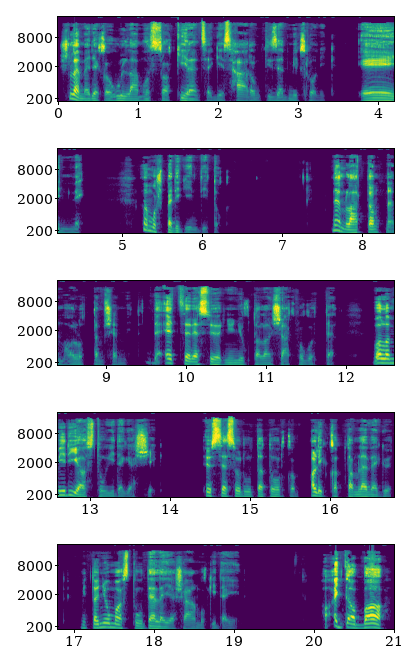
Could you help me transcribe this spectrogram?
s lemegyek a hullámhosszal 9,3 mikronig. Ényné! Na most pedig indítok. Nem láttam, nem hallottam semmit, de egyszerre szörnyű nyugtalanság fogott el. Valami riasztó idegesség. Összeszorult a torkom, alig kaptam levegőt, mint a nyomasztó delejes álmok idején. – Hagyd abba!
